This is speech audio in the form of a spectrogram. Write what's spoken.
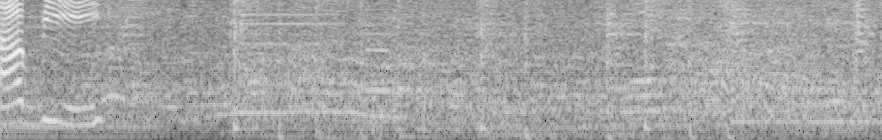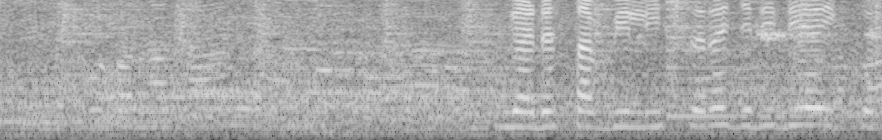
habis nggak ada stabilizer jadi dia ikut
